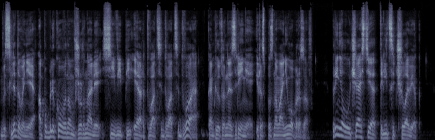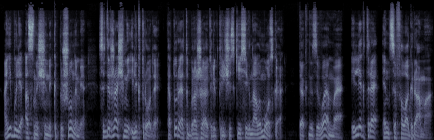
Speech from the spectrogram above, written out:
В исследовании, опубликованном в журнале CVPR 2022 «Компьютерное зрение и распознавание образов», приняло участие 30 человек. Они были оснащены капюшонами, содержащими электроды, которые отображают электрические сигналы мозга, так называемая электроэнцефалограмма.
